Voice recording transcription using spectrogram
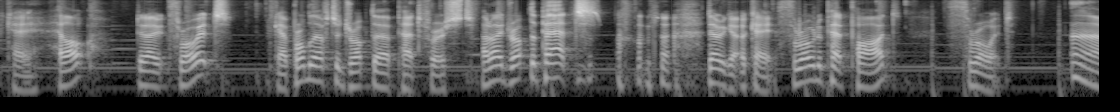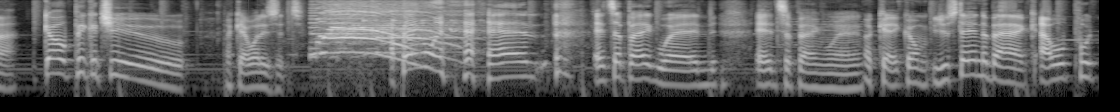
Okay, hello? Did I throw it? Okay, I probably have to drop the pet first. How do I drop the pet? there we go. Okay, throw the pet pod. Throw it. Uh, go Pikachu! Okay, what is it? It's a penguin. It's a penguin. Okay, come. You stay in the back. I will put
